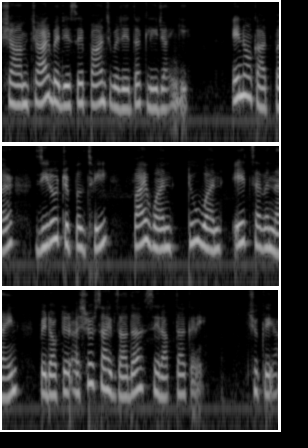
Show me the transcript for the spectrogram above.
शाम चार बजे से पाँच बजे तक ली जाएँगी। इन औकात पर zero triple three five one two one eight seven nine पे डॉक्टर अशरफ साहिबजादा से रबता करें। शुक्रिया।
